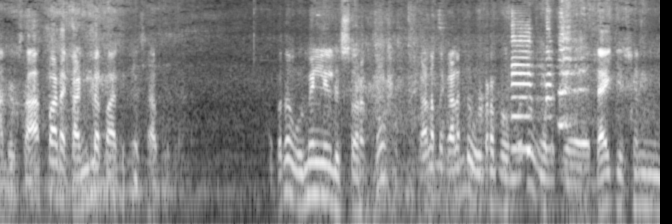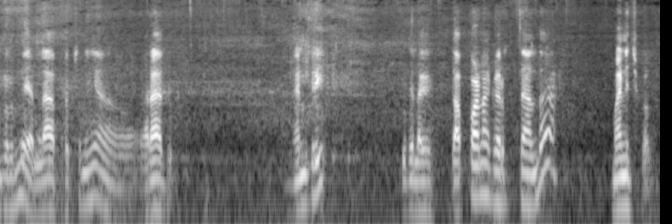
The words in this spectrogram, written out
அந்த சாப்பாடை கண்ணில் பார்த்துட்டு சாப்பிடுங்க. அப்போ தான் உமிழ்நீர் சுரக்கும். கலந்து கலந்து உள்ள போகும்போது உங்களுக்கு டைஜஷனுங்கிறது எல்லா பிரச்சனையும் வராது. நன்றி. இதில் தப்பான கருப்பு தான் இருந்தால் மன்னிச்சுக்கோங்க.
